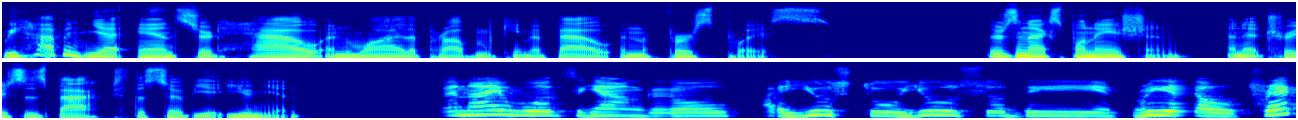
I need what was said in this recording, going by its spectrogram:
We haven't yet answered how and why the problem came about in the first place. There's an explanation, and it traces back to the Soviet Union. When I was a young girl, I used to use the real track,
